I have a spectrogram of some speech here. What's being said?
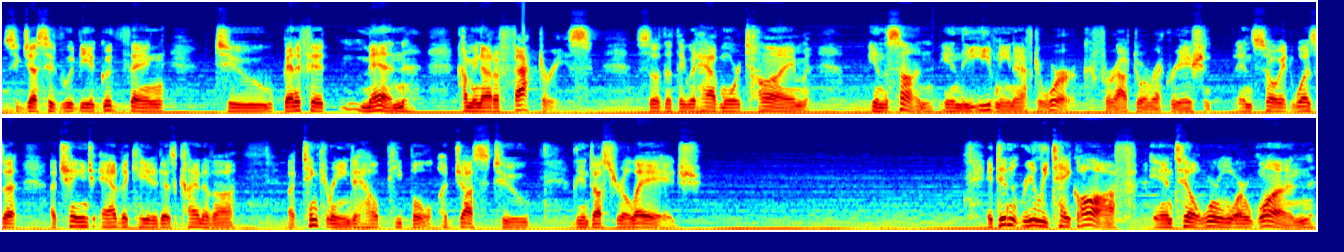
suggested would be a good thing to benefit men coming out of factories so that they would have more time in the sun in the evening after work for outdoor recreation. And so it was a, a change advocated as kind of a, a tinkering to help people adjust to the industrial age. It didn't really take off until World War I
